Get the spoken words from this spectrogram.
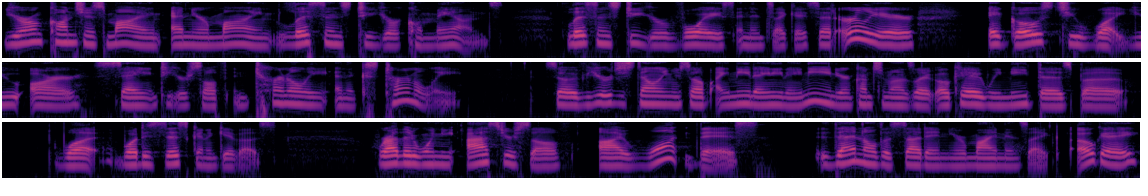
Your unconscious mind and your mind listens to your commands, listens to your voice, and it's like I said earlier, it goes to what you are saying to yourself internally and externally. So if you're just telling yourself, I need, I need, I need, your unconscious mind is like, okay, we need this, but what? What is this going to give us? Rather, when you ask yourself, I want this, then all of a sudden your mind is like, okay,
